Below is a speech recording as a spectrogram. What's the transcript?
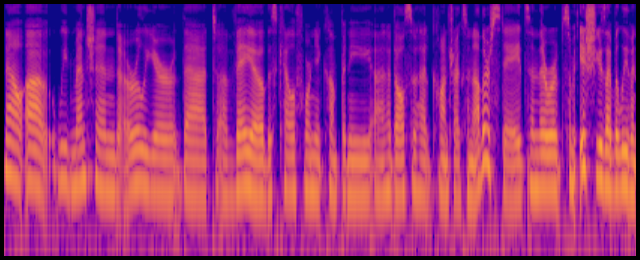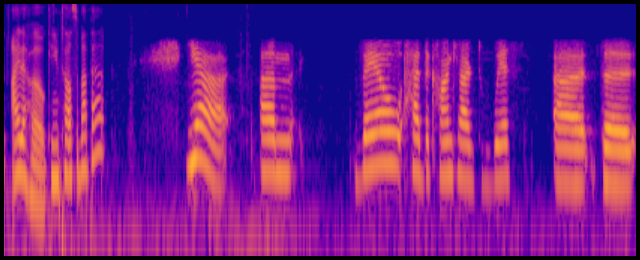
Now, uh, we'd mentioned earlier that uh, Veyo, this California company, uh, had also had contracts in other states, and there were some issues, I believe, in Idaho. Can you tell us about that? Yeah. Um, Veyo had the contract with uh, the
